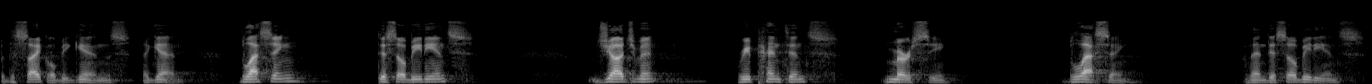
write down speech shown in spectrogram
but the cycle begins again. Blessing, disobedience, judgment, repentance, mercy, blessing, and then disobedience,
